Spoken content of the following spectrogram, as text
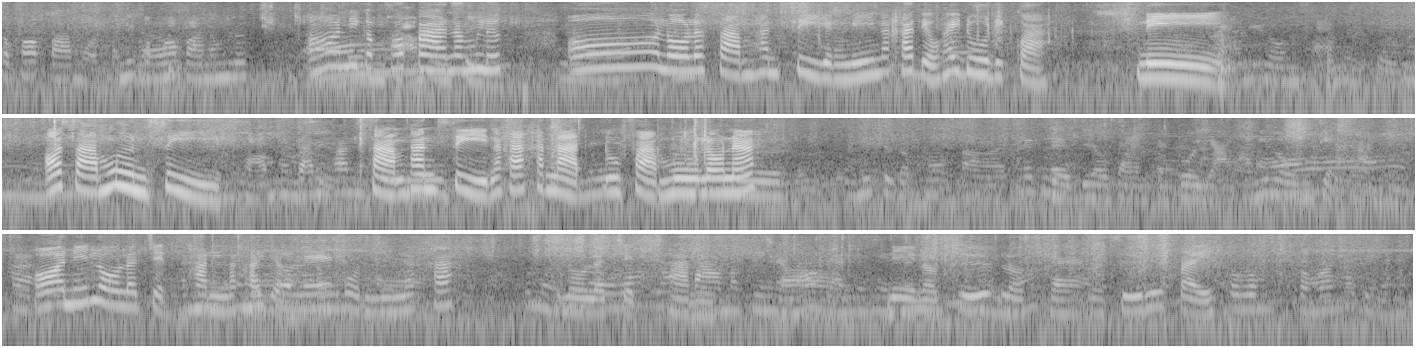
กระเพาะปลาหมด อันนี้กระเพาะปลาน้ำลึกอ๋อ นี่กระเพาะปลาน้ำลึก อ๋อ โลละสามพันสี่อย่างนี้นะคะ เดี๋ยวให้ดูดีกว่า นี่อันนี้โลละสามหมื่นสี่อ๋อสามหมื่นสี่สามพันสี่สามพันสี่นะคะ ขนาดดูฝ่ามือเรานะ อันนี้คือกระเพาะปลาเกรดเดียวกันแต่ตัวใหญ่อันนี้โลเจ็ดพันอ๋อ อันนี้โลละเจ็ดพันนะคะ อย่างข้างบนนี้นะคะ โลละเจ็ดพันปลามากินนะเนาะแบบนี้นี่เราซื้อเราเราซื้อนี่ไปตกลงสองร้อยห้าสิบส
